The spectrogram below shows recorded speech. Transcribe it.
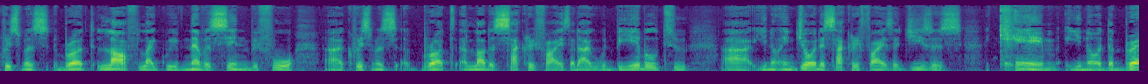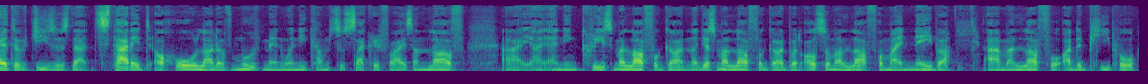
Christmas brought love like we've never seen before. Uh, Christmas brought a lot of sacrifice that I would be able to, uh, you know, enjoy the sacrifice that Jesus came, you know, the birth of Jesus that started a whole lot of movement when it comes to sacrifice and love uh, and increase my love for God, not just my love for God, but also my love for my neighbor, uh, my love for other people.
